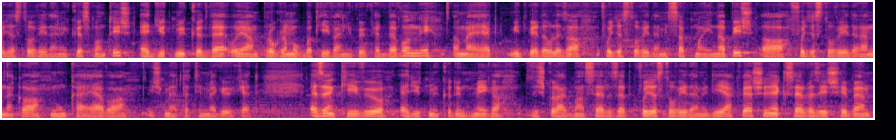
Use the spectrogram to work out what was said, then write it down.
Fogyasztóvédelmi Központ is. Együttműködve olyan programokba kívánjuk őket bevonni, amelyek, mint például ez a Fogyasztóvédelmi Szakmai Nap is, a fogyasztóvédelemnek a munkájával ismerteti meg őket. Ezen kívül együttműködünk még az iskolákban szervezett fogyasztóvédelmi diákversenyek szervezésében,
